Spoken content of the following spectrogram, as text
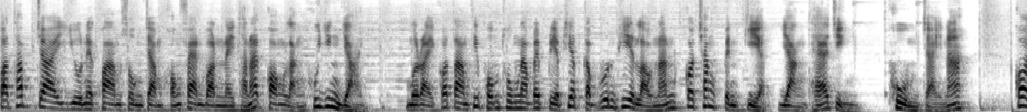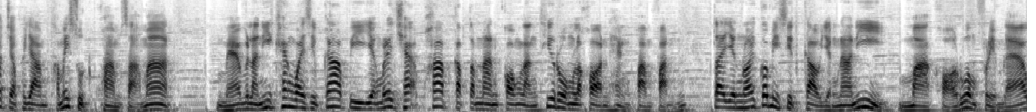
ประทับใจอยู่ในความทรงจำของแฟนบอลในฐานะกองหลังผู้ยิ่งใหญ่ เมื่อไรก็ตามที่ผมถูกนำไปเปรียบเทียบกับรุ่นพี่เหล่านั้นก็ช่างเป็นเกียรติอย่างแท้จริง ภูมิใจนะ ก็จะพยายามทำให้สุดความสามารถแม้เวลานี้แข้งวัย 19 ปียังไม่ได้แชะภาพกับตำนานกองหลังที่โรงละครแห่งความฝัน แต่อย่างน้อยก็มีสิทธิ์เก่าอย่างนานี่มาขอร่วมเฟรมแล้ว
